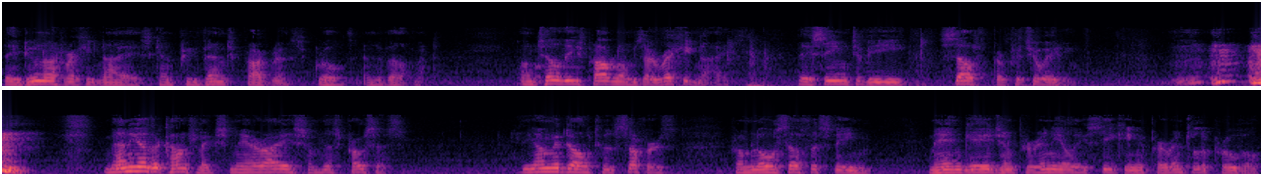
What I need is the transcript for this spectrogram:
they do not recognize can prevent progress, growth, and development. Until these problems are recognized, they seem to be self-perpetuating. Many other conflicts may arise from this process. The young adult who suffers from low self-esteem may engage in perennially seeking parental approval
